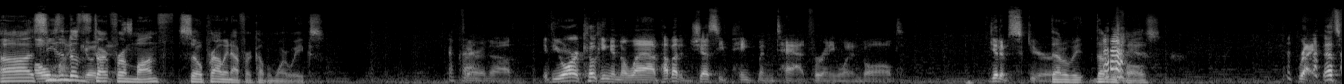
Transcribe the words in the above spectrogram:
Uh, Oh season doesn't start for a month, so probably not for a couple more weeks. Fair enough. If you are cooking in the lab, how about a Jesse Pinkman tat for anyone involved? Get obscure. That'll be that'll be Paul's. Right. That's.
